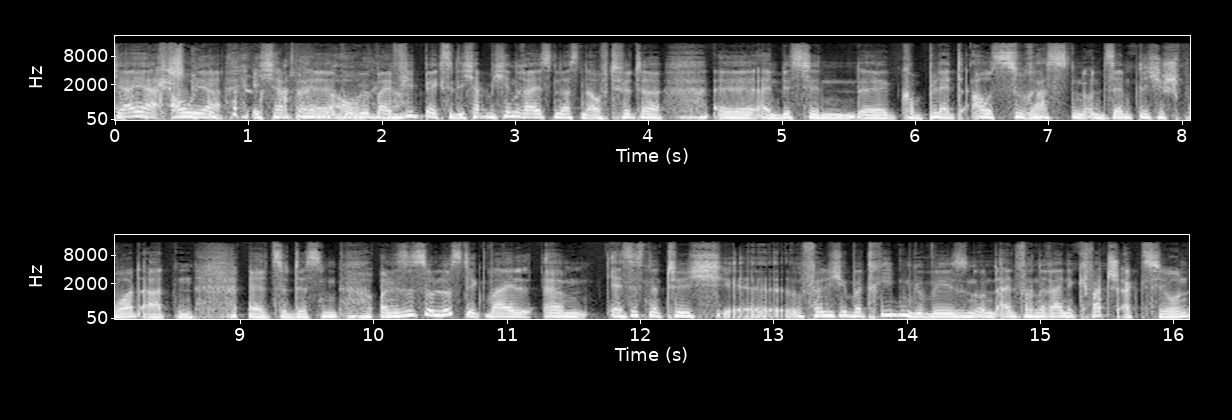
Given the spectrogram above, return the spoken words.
Ja, ja, oh ja. Ich habe, äh, wo auch, wir bei ja. Feedback sind, ich habe mich hinreißen lassen, auf Twitter äh, ein bisschen äh, komplett auszurasten und sämtliche Sportarten äh, zu dissen. Und es ist so lustig, weil ähm, es ist natürlich äh, völlig übertrieben gewesen und einfach eine reine Quatschaktion.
